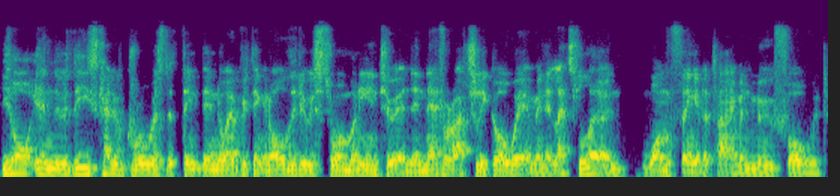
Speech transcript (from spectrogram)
he's all in there these kind of growers that think they know everything and all they do is throw money into it and they never actually go, wait a minute, let's learn one thing at a time and move forward.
